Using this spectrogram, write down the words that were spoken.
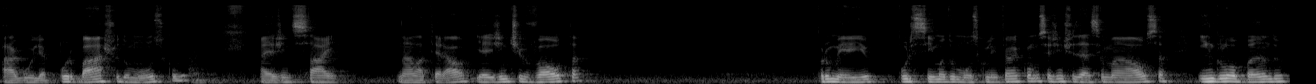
a agulha por baixo do músculo, aí a gente sai na lateral e aí a gente volta para o meio, por cima do músculo. Então é como se a gente fizesse uma alça englobando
